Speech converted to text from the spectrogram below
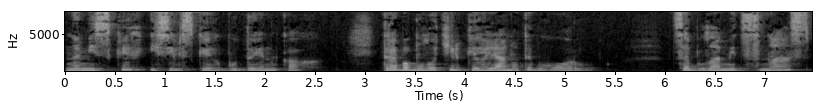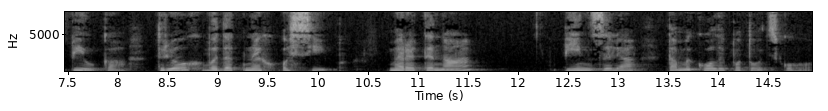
на міських і сільських будинках. Треба було тільки глянути вгору. Це була міцна спілка трьох видатних осіб Меретина. Пінзеля та Миколи Потоцького,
